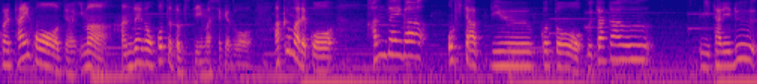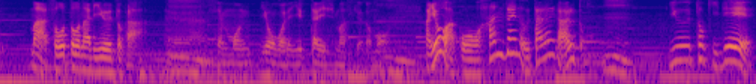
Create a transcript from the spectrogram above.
これ逮捕っていうのは今犯罪が起こった時って言いましたけどあくまでこう犯罪が起きたっていうことを疑うに足りるまあ相当な理由とか、うん。専門用語で言ったりしますけども、うん。まあ、要はこう犯罪の疑いがあるとうん。いう時で、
